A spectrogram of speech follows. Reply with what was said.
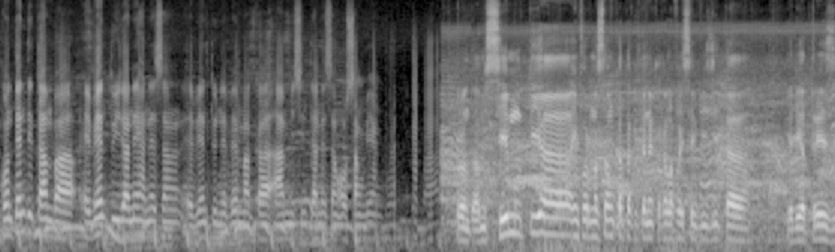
contente tamba evento idane hanesan evento neve maka ami sintane sang osang miang. Pronto, a Missimo tinha informação que está que ela vai ser visita é dia 13,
